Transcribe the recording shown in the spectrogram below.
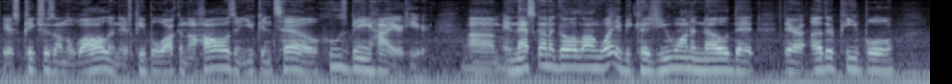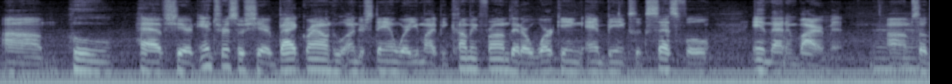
there's pictures on the wall and there's people walking the halls, and you can tell who's being hired here. Um, and that's going to go a long way because you want to know that there are other people um, who have shared interests or shared background, who understand where you might be coming from, that are working and being successful in that environment. Um, mm-hmm. Um, so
